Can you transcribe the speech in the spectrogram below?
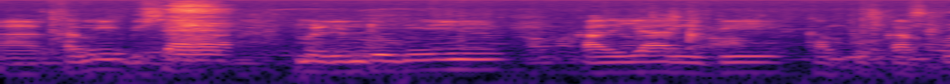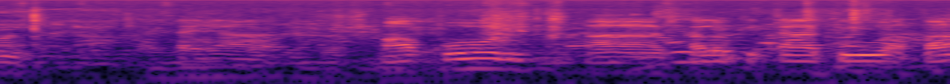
Ah, kami bisa melindungi kalian di kampung-kampung katanya. Maupun ah, kalau kita tuh apa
